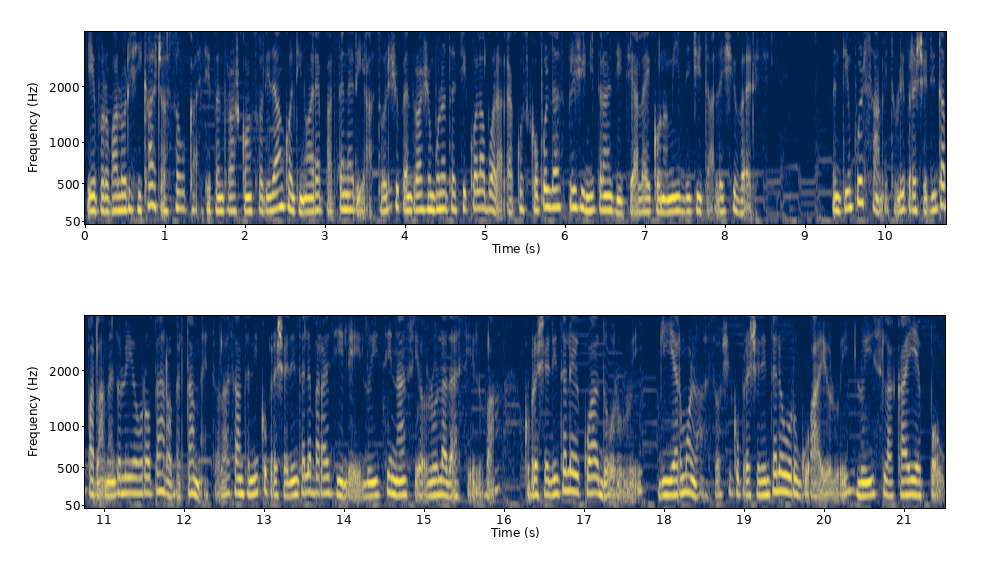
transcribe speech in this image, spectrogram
Ei vor valorifica această ocazie pentru a-și consolida în continuare parteneriatul și pentru a-și îmbunătăți colaborarea cu scopul de a sprijini tranziția la economii digitale și verzi. În timpul summitului, președinta Parlamentului European, Roberta Metzola, s-a întâlnit cu președintele Braziliei, Luiz Inácio Lula da Silva, cu președintele Ecuadorului, Guillermo Lasso, și cu președintele Uruguayului, Luis Lacalle Pou.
